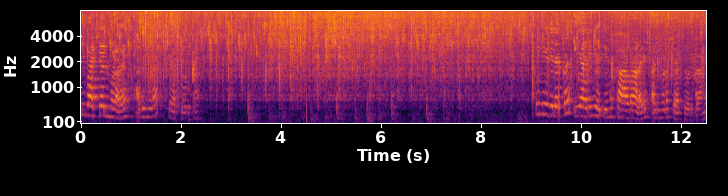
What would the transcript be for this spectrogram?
ഈ വറ്റൽ മുളക് അതും കൂടെ ചേർത്ത് കൊടുക്കാം. ഇനി ഇതിലേക്ക് ഈ അരി വെച്ചിരുന്ന കാടാളെ അതും കൂടെ ചേർത്ത് കൊടുക്കാണ്.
